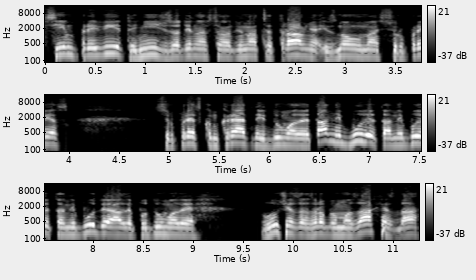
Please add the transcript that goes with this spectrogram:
Всім привіт! Ніч з 11 на 12 травня і знову у нас сюрприз. Сюрприз конкретний. Думали, та не буде, та не буде, та не буде, але подумали, лучше зробимо захист, да?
